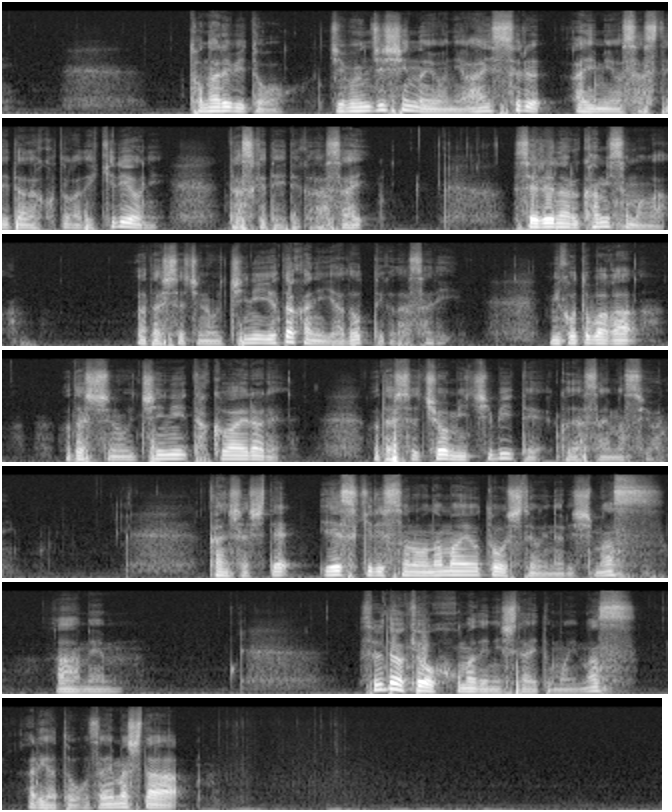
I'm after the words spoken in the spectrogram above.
隣人を自分自身のように愛する歩みをさせていただくことができるように助けていてください聖霊なる神様が私たちのうちに豊かに宿ってくださり御言葉が私たちのうちに蓄えられ、私たちを導いてくださいますように。感謝して、イエス・キリストのお名前を通してお祈りします。アーメン。それでは今日はここまでにしたいと思います。ありがとうございました。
